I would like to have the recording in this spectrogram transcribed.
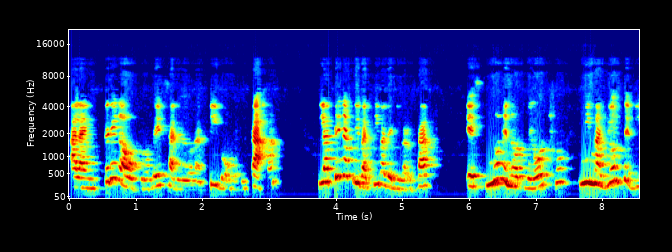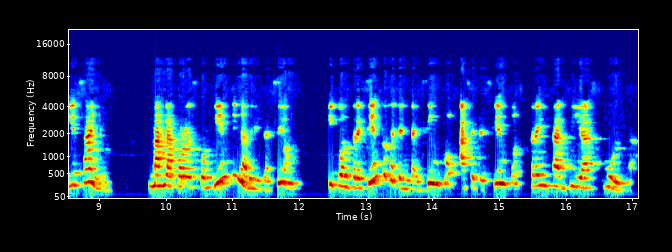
a la entrega o promesa de donativo o ventaja, la pena privativa de libertad es no menor de 8 ni mayor de 10 años, más la correspondiente inhabilitación y con 375 a 730 días multa.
